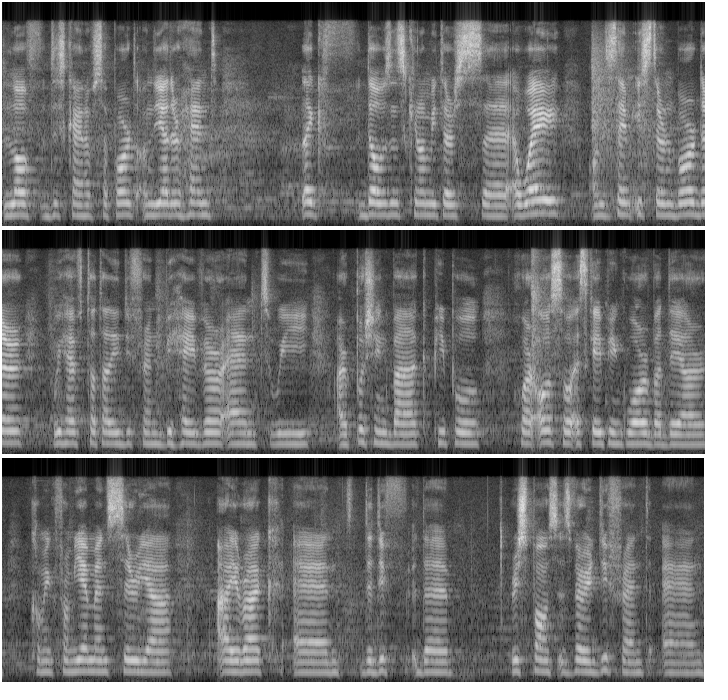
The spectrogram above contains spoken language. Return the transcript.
love this kind of support. On the other hand, like thousands kilometers uh, away on the same eastern border we have totally different behavior and we are pushing back people who are also escaping war but they are coming from Yemen, Syria, Iraq and the, the response is very different and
